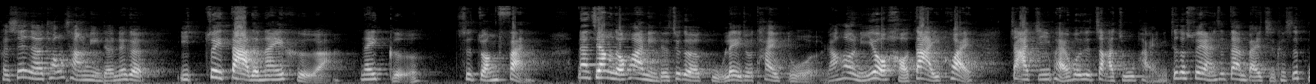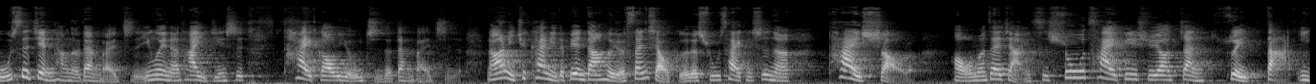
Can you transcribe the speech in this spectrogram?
可是呢，通常你的那个一最大的那一盒啊，那一格是装饭。那这样的话，你的这个谷类就太多了。然后你又好大一块炸鸡排或是炸猪排，你这个虽然是蛋白质，可是不是健康的蛋白质，因为呢，它已经是。太高油脂的蛋白质，然后你去看你的便当盒有三小格的蔬菜，可是呢太少了。好，我们再讲一次，蔬菜必须要占最大一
